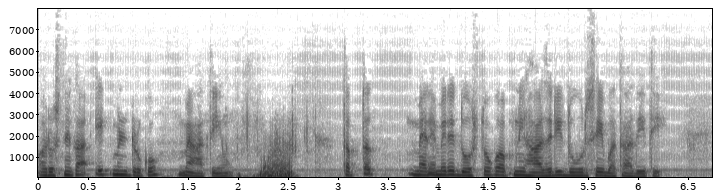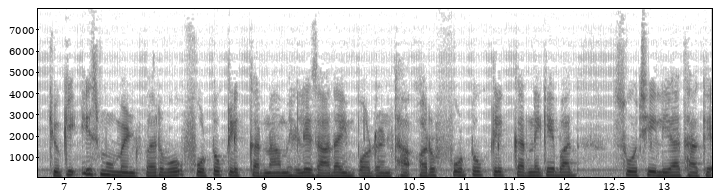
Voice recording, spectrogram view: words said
और उसने कहा, एक मिनट रुको, मैं आती हूँ। तब तक मैंने मेरे दोस्तों को अपनी हाज़िरी दूर से ही बता दी थी। क्योंकि इस मोमेंट पर वो फ़ोटो क्लिक करना मेरे लिए ज़्यादा इम्पोर्टेंट था और फ़ोटो क्लिक करने के बाद सोच ही लिया था कि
